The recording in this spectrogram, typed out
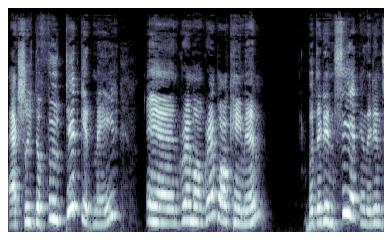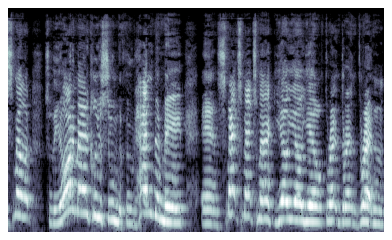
actually the food did get made and grandma and grandpa came in but they didn't see it and they didn't smell it, so they automatically assumed the food hadn't been made and smack, smack, smack, yell, yell, yell, threaten, threaten, threaten.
